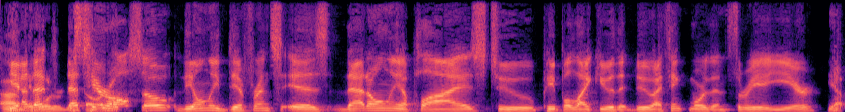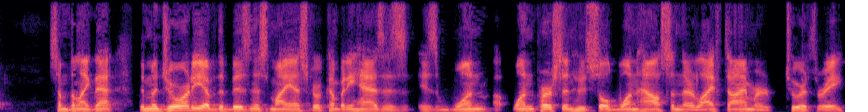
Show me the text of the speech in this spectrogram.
Um, yeah, that, that's here it. also. The only difference is that only applies to people like you that do, I think, more than three a year. Yep. Something like that. The majority of the business my escrow company has is is one one person who sold one house in their lifetime, or two or three.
